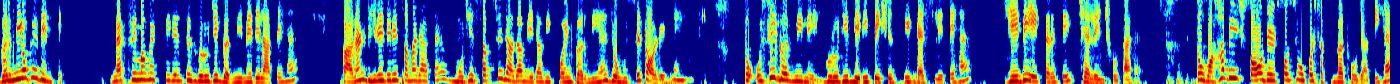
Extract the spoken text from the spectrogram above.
गर्मियों के दिन थे। मैक्सिमम एक्सपीरियंसेस गुरु जी गर्मी में दिलाते हैं। कारण धीरे धीरे समझ आता है, मुझे सबसे ज़्यादा मेरा वीक पॉइंट गर्मी है, जो मुझसे टॉलरेट नहीं होती। तो उसी गर्मी में गुरु जी मेरी पेशेंस की टेस्ट लेते हैं। ये भी एक तरह से चैलेंज होता है। तो वहाँ भी सौ, डेढ़ सौ से ऊपर संगत हो जाती है।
